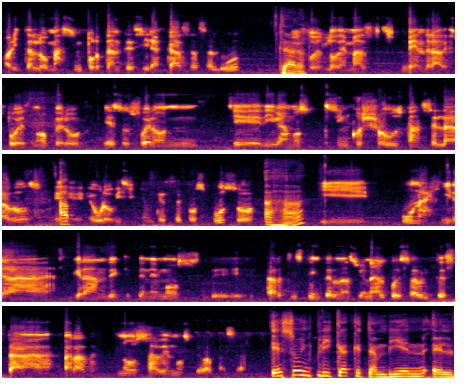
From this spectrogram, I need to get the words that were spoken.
ahorita lo más importante es ir a casa, salud, claro. y pues lo demás vendrá después, ¿no? Pero esos fueron, eh, digamos, cinco shows cancelados, ah. eh, Eurovisión que se pospuso y una gira grande que tenemos de artista internacional, pues ahorita está parada. No sabemos qué va a pasar. Eso implica que también el,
